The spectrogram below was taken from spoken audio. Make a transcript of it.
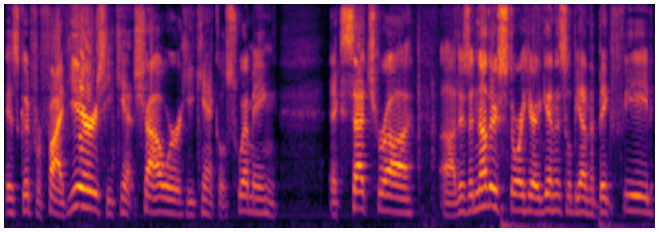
is good for five years. He can't shower. He can't go swimming, etc. Uh, there's another story here. Again, this will be on the big feed.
